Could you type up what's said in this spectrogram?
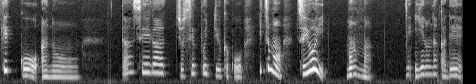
結構あの男性が女性っぽいっていうかこういつも強いまんまね、家の中で、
